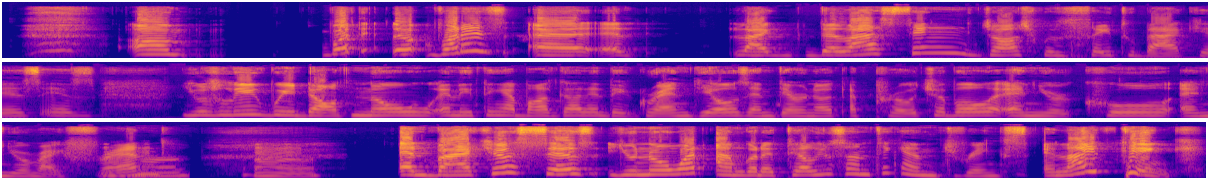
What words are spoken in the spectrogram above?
um what uh, what is uh, uh, like the last thing josh will say to bacchus is usually we don't know anything about god and they're grandiose and they're not approachable and you're cool and you're my friend Mm-hmm. And bacchus says you know what i'm gonna tell you something and drinks and i think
